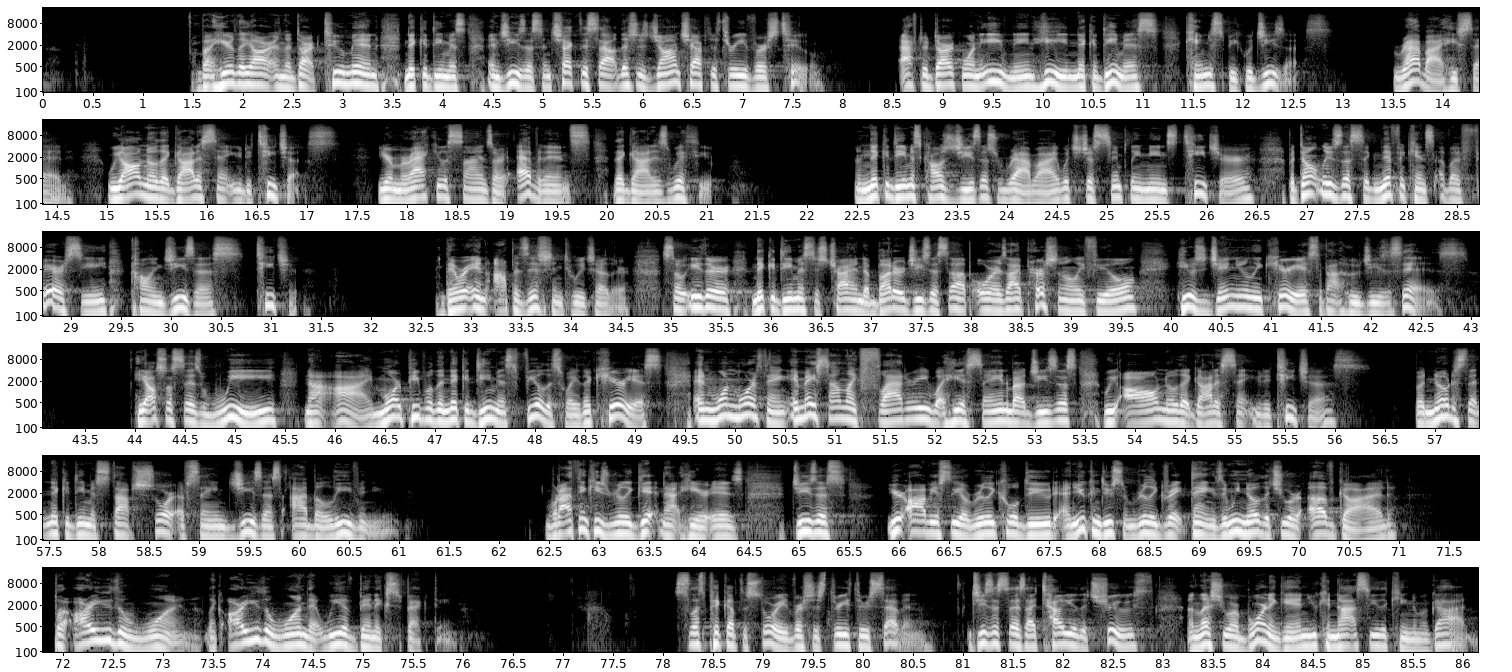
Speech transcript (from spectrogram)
But here they are in the dark, two men, Nicodemus and Jesus. And check this out. This is John chapter 3, verse 2. After dark one evening, he, Nicodemus, came to speak with Jesus. Rabbi, he said, we all know that God has sent you to teach us. Your miraculous signs are evidence that God is with you. Now, Nicodemus calls Jesus rabbi, which just simply means teacher, but don't lose the significance of a Pharisee calling Jesus teacher. They were in opposition to each other. So either Nicodemus is trying to butter Jesus up, or as I personally feel, he was genuinely curious about who Jesus is. He also says, We, not I. More people than Nicodemus feel this way. They're curious. And one more thing it may sound like flattery what he is saying about Jesus. We all know that God has sent you to teach us. But notice that Nicodemus stops short of saying, Jesus, I believe in you. What I think he's really getting at here is Jesus, you're obviously a really cool dude and you can do some really great things. And we know that you are of God, but are you the one? Like, are you the one that we have been expecting? So let's pick up the story, verses three through seven. Jesus says, I tell you the truth, unless you are born again, you cannot see the kingdom of God.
